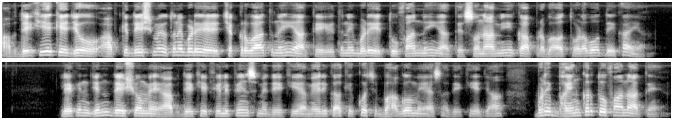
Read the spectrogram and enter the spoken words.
आप देखिए कि जो आपके देश में उतने बड़े चक्रवात नहीं आते, इतने बड़े तूफ़ान नहीं आते, सुनामी का प्रभाव थोड़ा बहुत देखा है यहाँ। लेकिन जिन देशों में आप देखिए, फिलीपींस में देखिए, अमेरिका के कुछ भागों में ऐसा देखिए, जहाँ बड़े भयंकर तूफ़ान आते हैं।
